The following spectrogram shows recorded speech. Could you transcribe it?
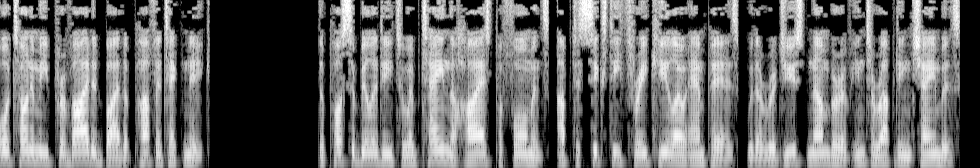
Autonomy provided by the puffer technique. The possibility to obtain the highest performance, up to 63 kA, with a reduced number of interrupting chambers.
